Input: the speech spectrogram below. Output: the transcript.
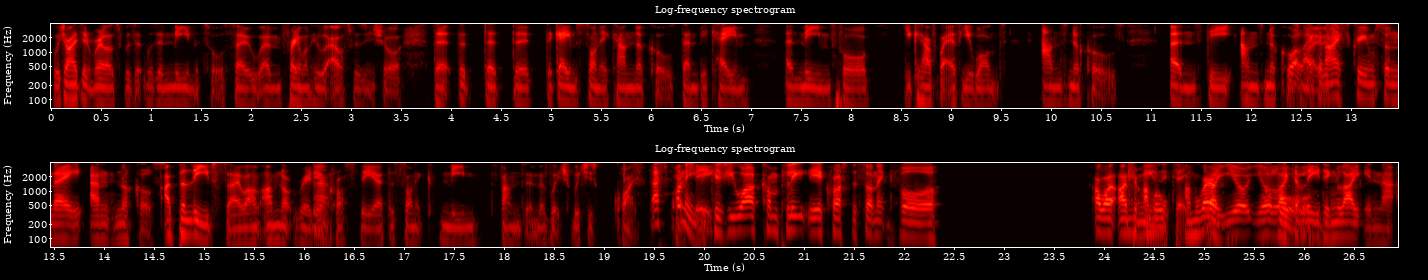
which I didn't realize was, was a meme at all. So, um, for anyone who else wasn't sure, that the, the, the, the game Sonic and Knuckles then became a meme for you can have whatever you want and Knuckles. And the and Knuckles What, like an ice cream sundae and knuckles? I believe so. I'm, I'm not really Oh. across the uh, the Sonic meme fandom of which which is quite. That's quite funny big. because you are completely across the Sonic 4 Oh, I, I'm, I'm. I'm aware. Like, you're you're like a leading light in that,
